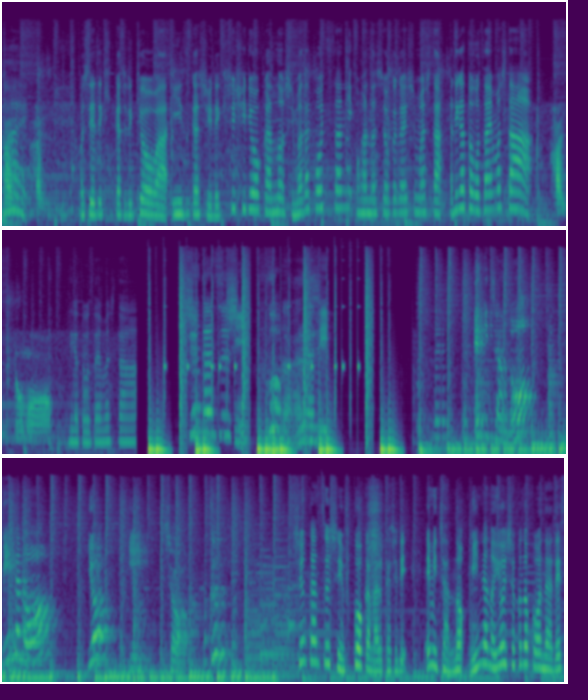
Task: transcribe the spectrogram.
はい、はい、教えて聞かせで今日は飯塚市歴史資料館の島田光一さんにお話を伺いしました。ありがとうございました。はいどうも。ありがとうございました。瞬間通信福岡丸かじえみちゃんのみんなのよいしょく。瞬間通信福岡丸かじりえみちゃんのみんなの良い食のコーナーです。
